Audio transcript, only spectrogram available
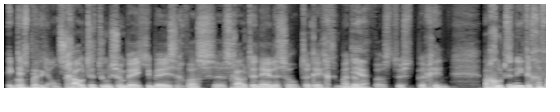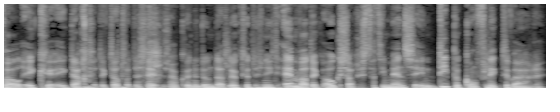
ik Was denk bij dat de- Jan Schouten toen zo'n beetje bezig was uh, Schouten Nelissen op te richten. Maar dat was dus het begin. Maar goed, in ieder geval, ik, eh, ik dacht dat ik dat wel eens even zou kunnen doen. Dat lukte dus niet. En wat ik ook zag, is dat die mensen in diepe conflicten waren.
